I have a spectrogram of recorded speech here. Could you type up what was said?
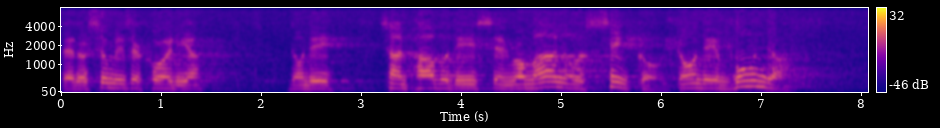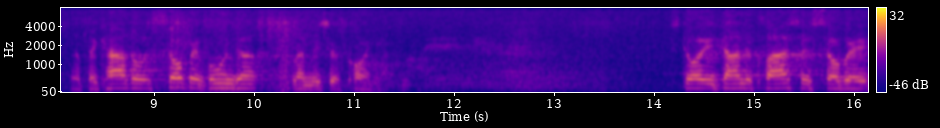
Pero su misericordia, donde San Pablo dice en Romanos 5, donde abunda el pecado, sobreabunda la misericordia. Estoy dando clases sobre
